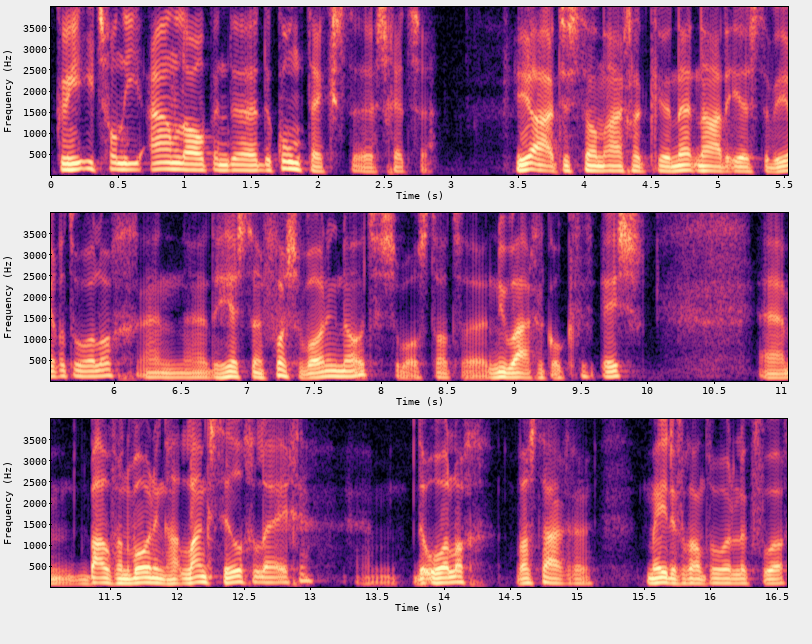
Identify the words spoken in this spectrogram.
Kun je iets van die aanloop en de, de context schetsen? Ja, het is dan eigenlijk net na de Eerste Wereldoorlog en er heerste een forse woningnood, zoals dat nu eigenlijk ook is. Um, de bouw van de woning had lang stilgelegen. Um, de oorlog was daar mede verantwoordelijk voor.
